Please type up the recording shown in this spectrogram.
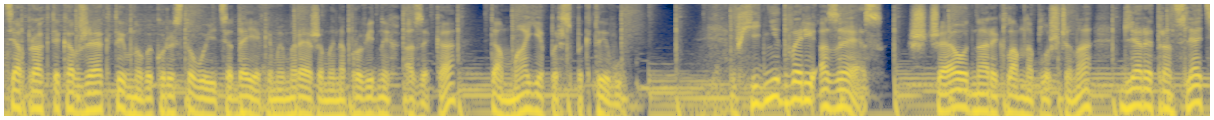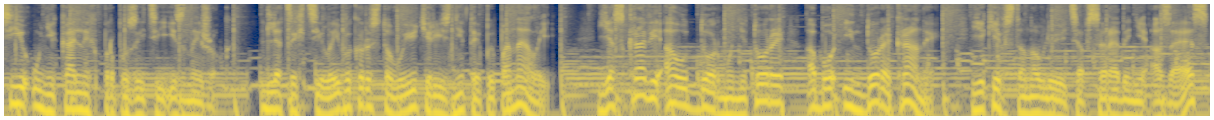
Ця практика вже активно використовується деякими мережами на провідних АЗК та має перспективу. Вхідні двері АЗС ще одна рекламна площина для ретрансляції унікальних пропозицій і знижок. Для цих цілей використовують різні типи панелей: яскраві аутдор-монітори або індор-екрани, які встановлюються всередині АЗС,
